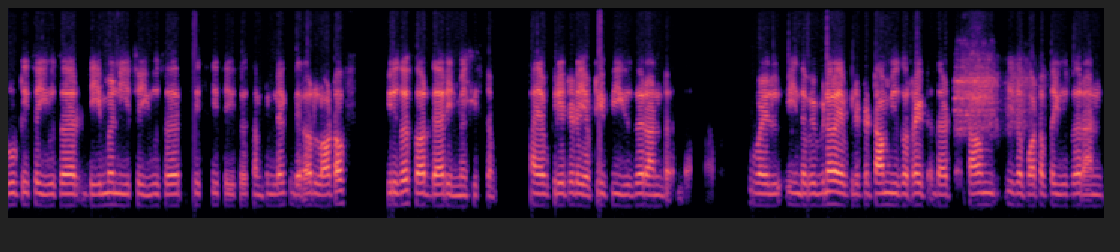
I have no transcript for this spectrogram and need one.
root is a user, daemon is a user, sys is a user, something like there are a lot of users are there in my system. I have created a FTP user and uh, while in the webinar I have created Tom user, right? That Tom is a part of the user and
